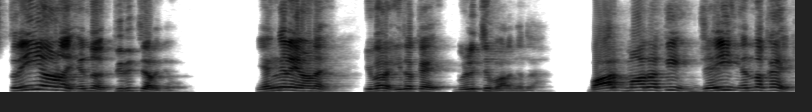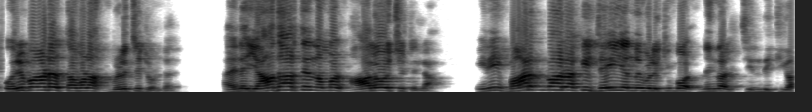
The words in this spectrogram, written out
സ്ത്രീയാണ് എന്ന് തിരിച്ചറിഞ്ഞു? എങ്ങനെയാണ് ഇവർ ഇതൊക്കെ വിളിച്ചു പറഞ്ഞത്? ഭാരത് മാതാക്കി ജയ് എന്നൊക്കെ ഒരുപാട് തവണ വിളിച്ചിട്ടുണ്ട്. അതിന്റെ യാഥാർത്ഥ്യം നമ്മൾ ആലോചിച്ചിട്ടില്ല. ഇനി ഭാരത് മാതാക്കി ജയ് എന്ന് വിളിക്കുമ്പോൾ നിങ്ങൾ ചിന്തിക്കുക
